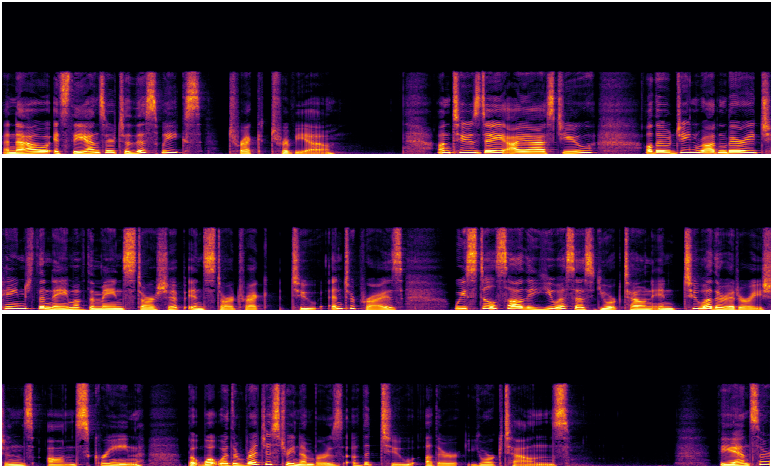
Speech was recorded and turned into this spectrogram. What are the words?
And now it's the answer to this week's Trek Trivia. On Tuesday, I asked you, although Gene Roddenberry changed the name of the main starship in Star Trek to Enterprise, we still saw the USS Yorktown in two other iterations on screen. But what were the registry numbers of the two other Yorktowns? The answer?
